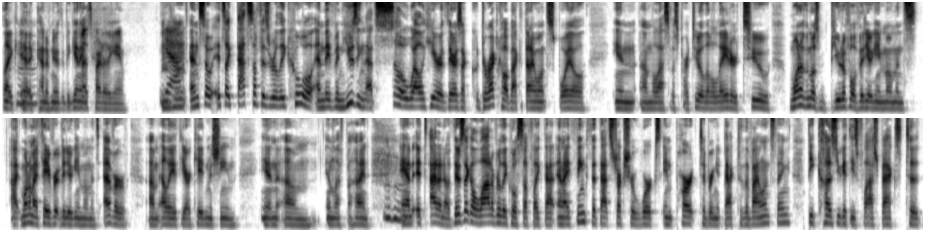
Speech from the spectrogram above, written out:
like uh, kind of near the beginning. That's part of the game. Yeah. Mhm. And so it's like that stuff is really cool. And they've been using that so well here. There's a direct callback that I won't spoil in um, The Last of Us Part 2 a little later to one of the most beautiful video game moments. I, one of my favorite video game moments ever, um, Ellie at the arcade machine in um, in Left Behind, and it's I don't know. There's like a lot of really cool stuff like that, and I think that that structure works in part to bring it back to the violence thing because you get these flashbacks to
